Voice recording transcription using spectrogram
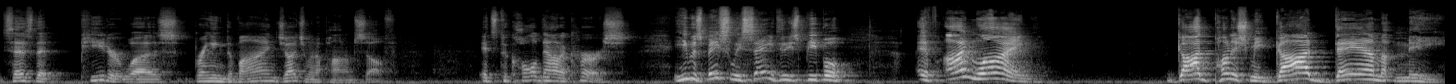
It says that Peter was bringing divine judgment upon himself. It's to call down a curse. He was basically saying to these people, if I'm lying, God punish me, God damn me.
